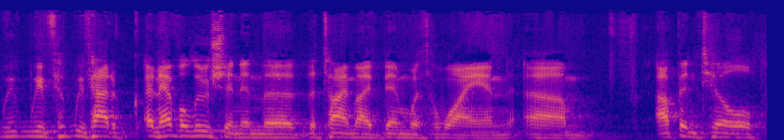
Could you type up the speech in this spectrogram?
we, have we've, we've had an evolution in the, the time I've been with Hawaiian. Um, up until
